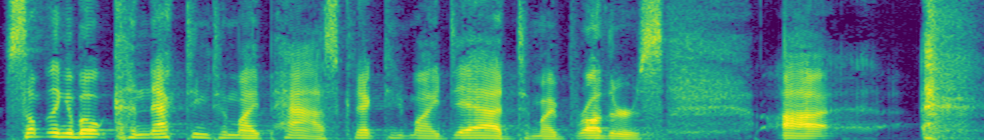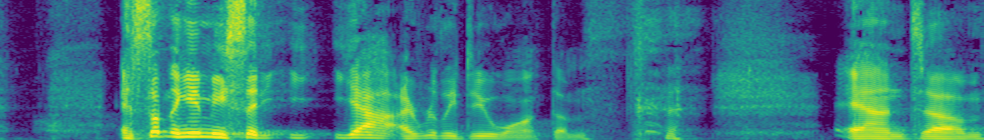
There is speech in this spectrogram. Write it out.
something about connecting to my past, connecting to my dad, to my brothers. Uh, and something in me said, Yeah, I really do want them. and um,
